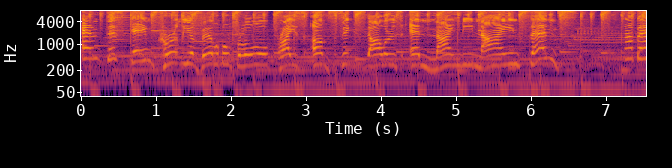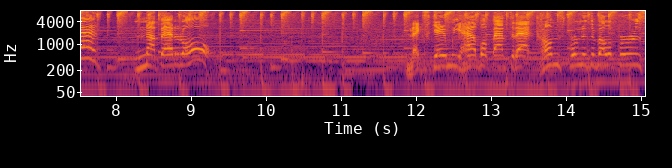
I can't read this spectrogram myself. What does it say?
And this game currently available for a low price of $6.99. Not bad. Not bad at all. Next game we have up after that comes from the developers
